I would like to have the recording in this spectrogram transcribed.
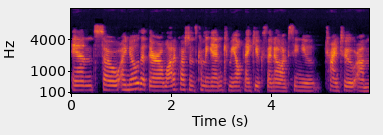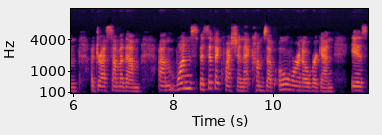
and so I know that there are a lot of questions coming in. Camille, thank you, because I know I've seen you trying to um, address some of them. Um, one specific question that comes up over and over again is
